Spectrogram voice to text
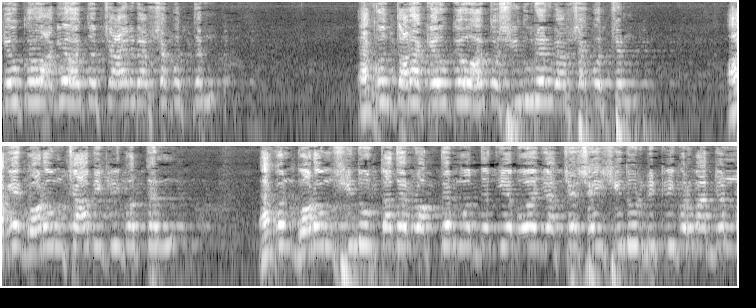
কেউ কেউ আগে হয়তো চায়ের ব্যবসা করতেন। এখন তারা কেউ কেউ হয়তো সিঁদুরের ব্যবসা করছেন। আগে গরম চা বিক্রি করতেন। এখন গরম সিঁদুর তাদের রক্তের মধ্যে দিয়ে বয়ে যাচ্ছে। সেই সিঁদুর বিক্রি করবার জন্য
